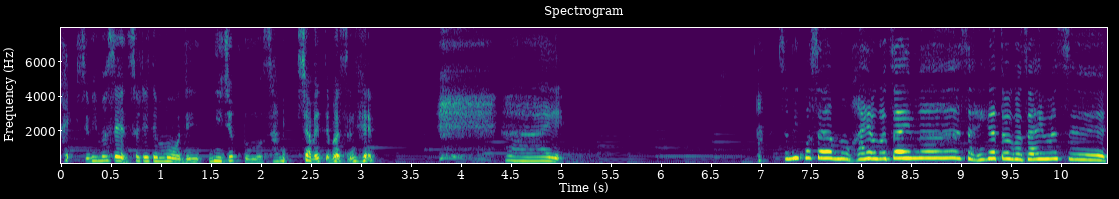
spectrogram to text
はいすみません。それでもう20分もしゃべってますね。はい。あ、すみこさんもおはようございます。ありがとうございます。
